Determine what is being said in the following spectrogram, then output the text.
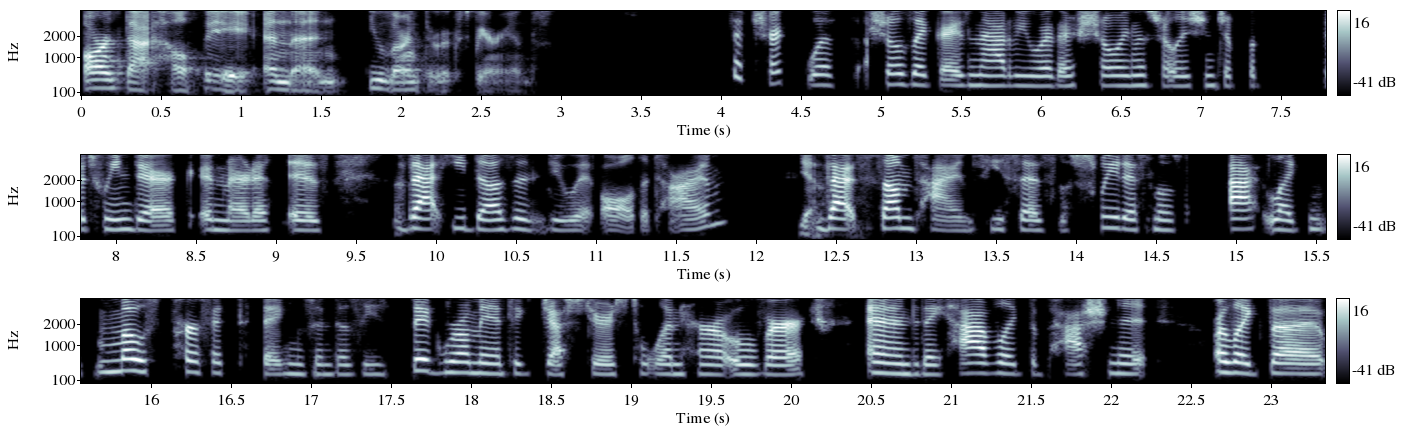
aren't that healthy. And then you learn through experience. The trick with shows like Grey's Anatomy where they're showing this relationship with, between Derek and Meredith is that he doesn't do it all the time. Yes. that sometimes he says the sweetest, most act like most perfect things and does these big romantic gestures to win her over. And they have like the passionate or like the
